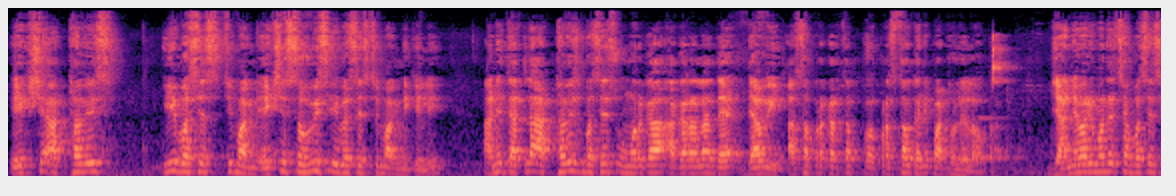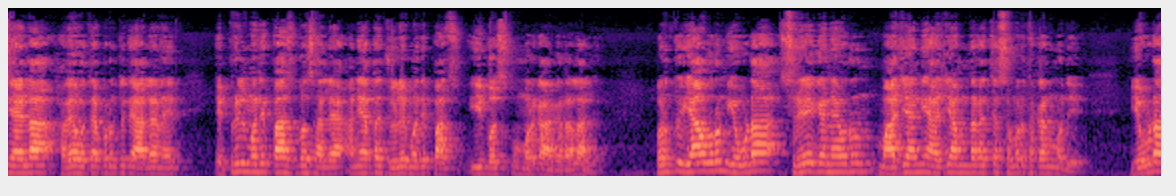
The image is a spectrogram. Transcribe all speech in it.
एकशे अठ्ठावीस ई बसेसची मागणी एकशे सव्वीस ई बसेसची मागणी केली आणि त्यातल्या अठ्ठावीस बसेस उमरगा आगाराला द्या- द्यावी असा प्रकारचा प्रस्ताव त्यांनी पाठवलेला होता. जानेवारीमध्येच ह्या बसेस यायला हव्या होत्या परंतु त्या आल्या नाहीत. एप्रिलमध्ये पाच बस आल्या आणि आता जुलैमध्ये पाच ई बस उमरगा आगाराला आल्या परंतु यावरून एवढा श्रेय घेण्यावरून माजी आणि आजी आमदाराच्या समर्थकांमध्ये एवढा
